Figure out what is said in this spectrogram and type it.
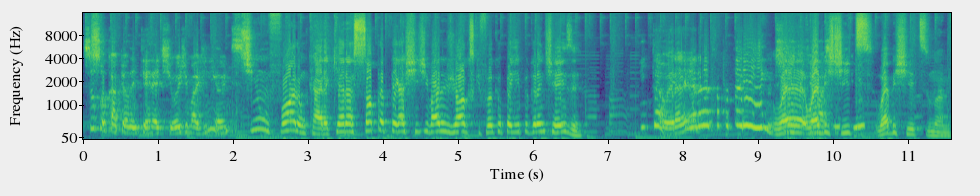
Se eu sou campeão da internet hoje, imagine antes. Tinha um fórum, cara, que era só pra pegar cheat de vários jogos, que foi o que eu peguei pro Grand Chaser. Então, era, era essa putaria aí. web informação Cheats. Web Cheats o nome.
